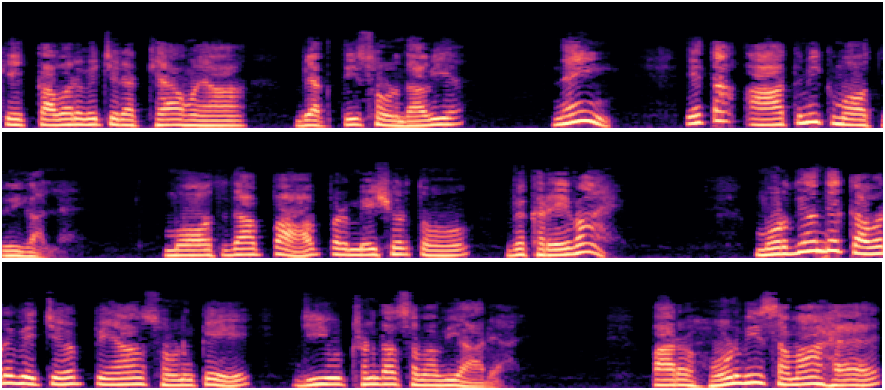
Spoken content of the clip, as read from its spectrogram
ਕਿ ਕਬਰ ਵਿੱਚ ਰੱਖਿਆ ਹੋਇਆ ਵਿਅਕਤੀ ਸੁਣਦਾ ਵੀ ਹੈ? ਨਹੀਂ। ਇਹ ਤਾਂ ਆਤਮਿਕ ਮੌਤ ਦੀ ਗੱਲ ਹੈ। ਮੌਤ ਦਾ ਭਾਵ ਪਰਮੇਸ਼ਵਰ ਤੋਂ ਵਿਖਰੇਵਾ ਹੈ। ਮੁਰਦਿਆਂ ਦੇ ਕਬਰ ਵਿੱਚ ਪਿਆ ਸੁਣ ਕੇ ਜੀ ਉੱਠਣ ਦਾ ਸਮਾਂ ਵੀ ਆ ਰਿਹਾ ਹੈ। ਪਰ ਹੁਣ ਵੀ ਸਮਾਂ ਹੈ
